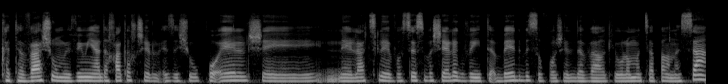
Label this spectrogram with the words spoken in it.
כתבה שהוא מביא מיד אחר כך של איזשהו פועל שנאלץ לבוסס בשלג והתאבד בסופו של דבר כי הוא לא מצא פרנסה.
